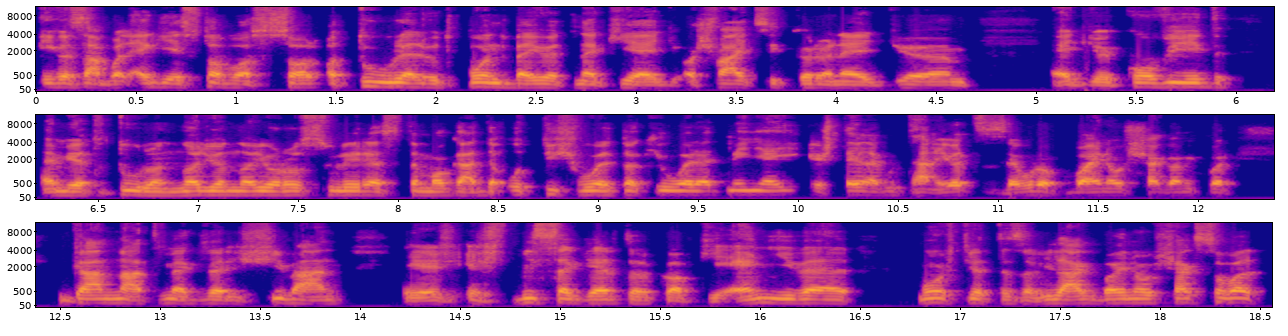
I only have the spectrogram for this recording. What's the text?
igazából egész tavasszal a túr előtt pont bejött neki egy, a svájci körön egy, egy Covid, emiatt a túron nagyon-nagyon rosszul érezte magát, de ott is voltak jó eredményei, és tényleg utána jött az Európa-bajnokság, amikor Gannát megveri simán, és, és Bisseggertől kap ki ennyivel, most jött ez a világbajnokság, szóval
